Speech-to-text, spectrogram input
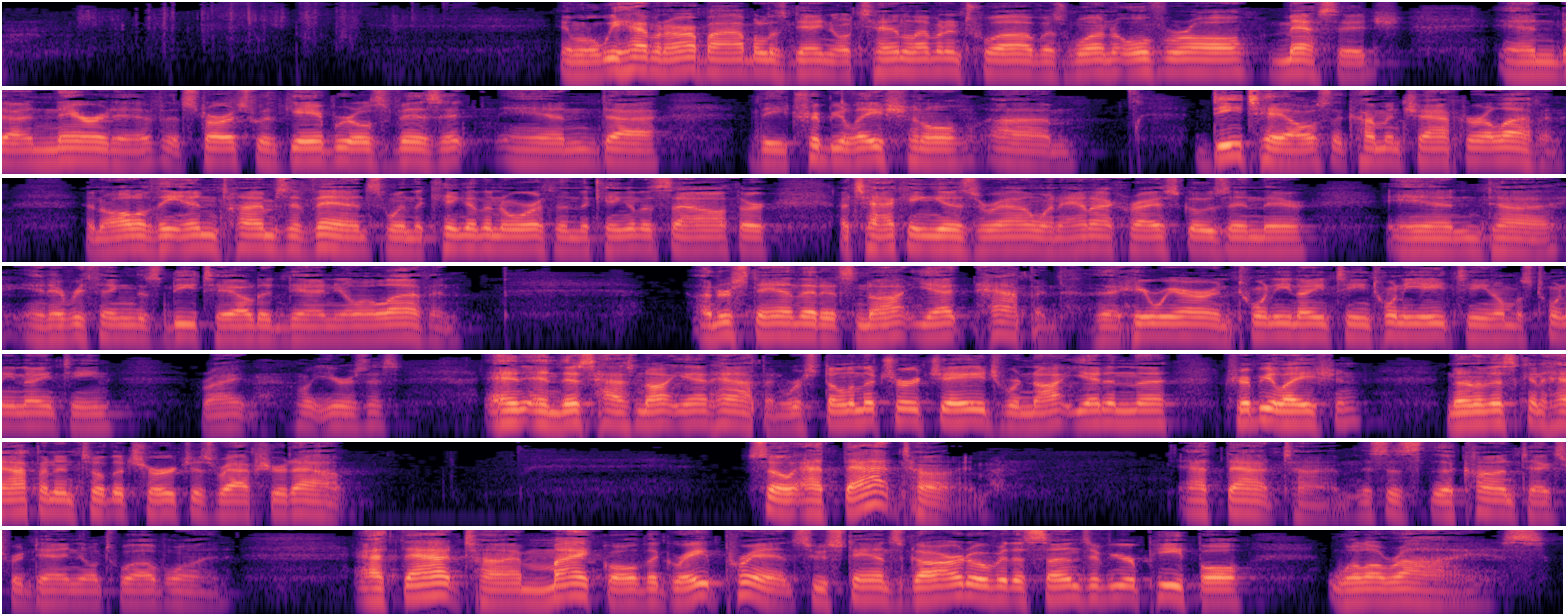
And what we have in our Bible is Daniel 10, 11, and 12 as one overall message and uh, narrative that starts with Gabriel's visit and uh, the tribulational um, details that come in chapter 11 and all of the end times events when the king of the north and the king of the south are attacking Israel, when Antichrist goes in there, and, uh, and everything that's detailed in Daniel 11. Understand that it's not yet happened. That here we are in 2019, 2018, almost 2019, right? What year is this? And, and this has not yet happened. We're still in the church age. We're not yet in the tribulation. None of this can happen until the church is raptured out. So at that time, at that time. This is the context for Daniel 12:1. At that time Michael, the great prince who stands guard over the sons of your people, will arise.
